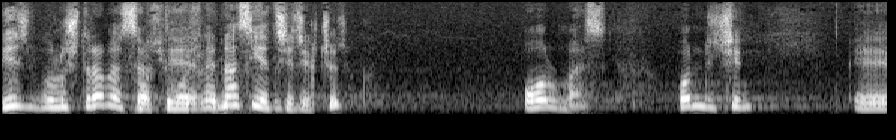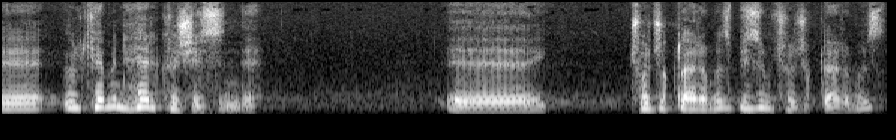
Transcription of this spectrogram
Biz buluşturamazsak değerler nasıl yetişecek çocuk? Olmaz. Onun için e, ülkemin her köşesinde e, çocuklarımız, bizim çocuklarımız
